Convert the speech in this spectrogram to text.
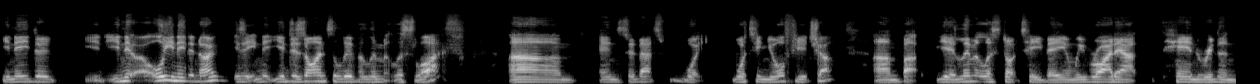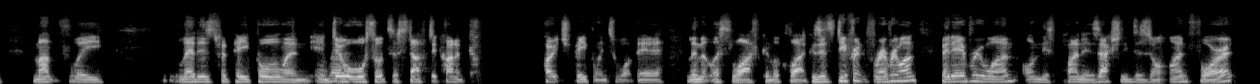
You need to, you, you all you need to know is that you're designed to live a limitless life. Um, and so that's what what's in your future. Um, but yeah, limitless.tv and we write out handwritten monthly letters for people and, and do all sorts of stuff to kind of coach people into what their limitless life can look like because it's different for everyone but everyone on this planet is actually designed for it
